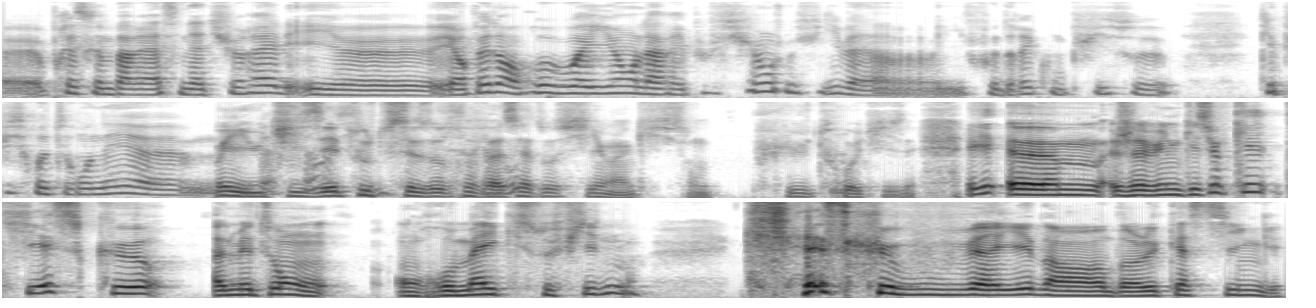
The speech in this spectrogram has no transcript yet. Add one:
euh, presque ça me paraît assez naturel. Et, euh, et en fait, en revoyant la répulsion, je me suis dit, bah, il faudrait qu'on puisse, euh, qu'elle puisse retourner. euh, Oui, utiliser ça, toutes ces autres beau. facettes aussi, ouais, qui sont plus trop utilisées. Et, euh, J'avais une question. Qui, qui est-ce que, admettons, on, on remake ce film Qui est-ce que vous verriez dans, dans le casting?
